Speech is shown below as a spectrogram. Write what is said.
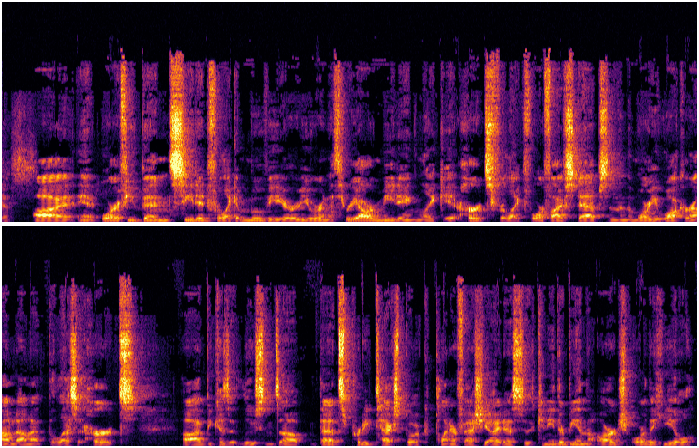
Yes. Uh, and, or if you've been seated for like a movie, or you were in a three-hour meeting, like it hurts for like four or five steps, and then the more you walk around on it, the less it hurts uh, because it loosens up. That's pretty textbook plantar fasciitis. It can either be in the arch or the heel.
